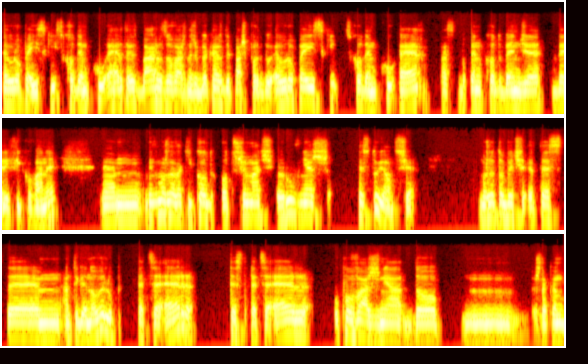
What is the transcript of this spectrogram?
europejski z kodem QR. To jest bardzo ważne, żeby każdy paszport był europejski z kodem QR, bo ten kod będzie weryfikowany. Więc można taki kod otrzymać również testując się. Może to być test antygenowy lub PCR. Test PCR upoważnia do, mm, że tak powiem,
